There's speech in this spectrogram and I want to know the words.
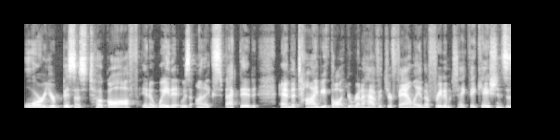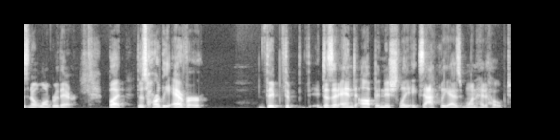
or your business took off in a way that was unexpected and the time you thought you were going to have with your family and the freedom to take vacations is no longer there but there's hardly ever the, the does it end up initially exactly as one had hoped?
